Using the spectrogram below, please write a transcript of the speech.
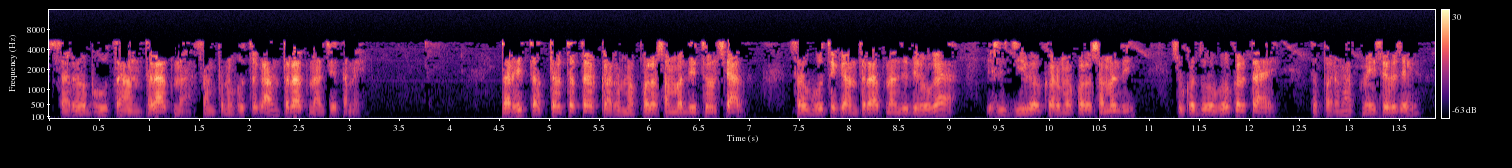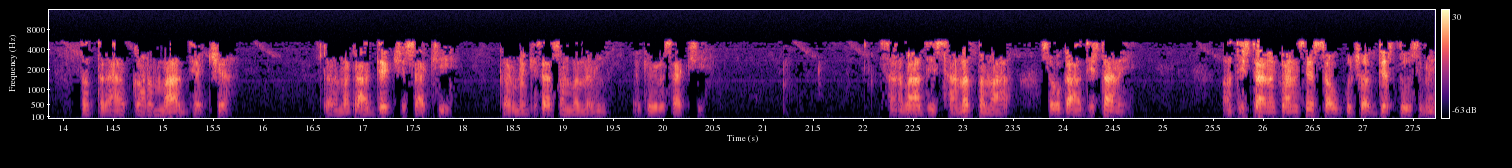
सर्वभूत अंतरात्मा संपूर्ण भूत का अंतरात्मा चेतन है। तरी तत्र तत्र कर्म फल संबंधित सर्वभूत का अंतरात्मा यदि होगा, जैसे जीव कर्म फल संबंधी सुख दुख करता है तो परमात्मा ऐसे हो जाएगा। तथा कर्माध्यक्ष। कर्म का अध्यक्ष साक्षी कर्म के साथ संबंध नहीं केवल साक्षी। सर्वाधिष्ठान सबका अधिष्ठान है। अधिष्ठान कहने से? सब कुछ अध्यस्त उसमें।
